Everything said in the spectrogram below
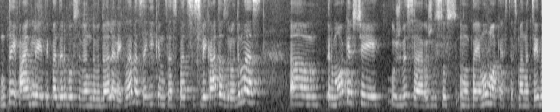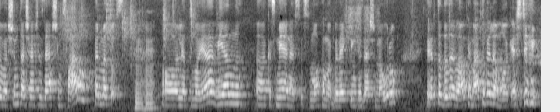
nu, taip, Anglijai taip pat dirbau su individualia veikla, bet, sakykime, tas pats sveikatos draudimas um, ir mokesčiai už, visą, už visus um, pajamų mokestis man ateidavo 160 svarų per metus. Mhm. O Lietuvoje vien uh, kas mėnesį sumokama beveik 50 eurų. Ir tada dar laukia metų gale mokesčiai.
